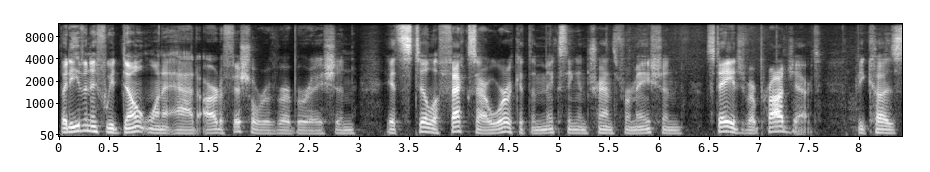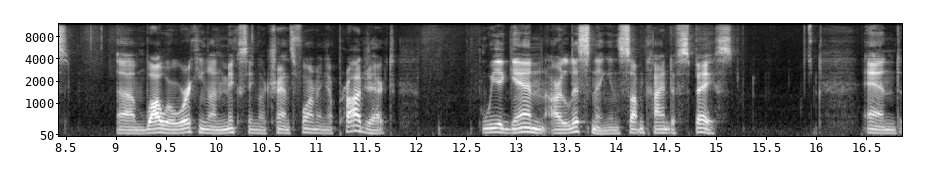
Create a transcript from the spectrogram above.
But even if we don't want to add artificial reverberation, it still affects our work at the mixing and transformation stage of a project because um, while we're working on mixing or transforming a project, we again are listening in some kind of space. And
